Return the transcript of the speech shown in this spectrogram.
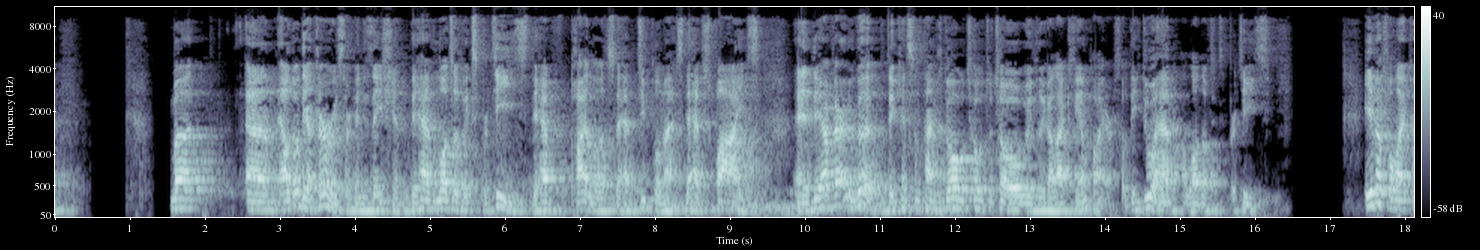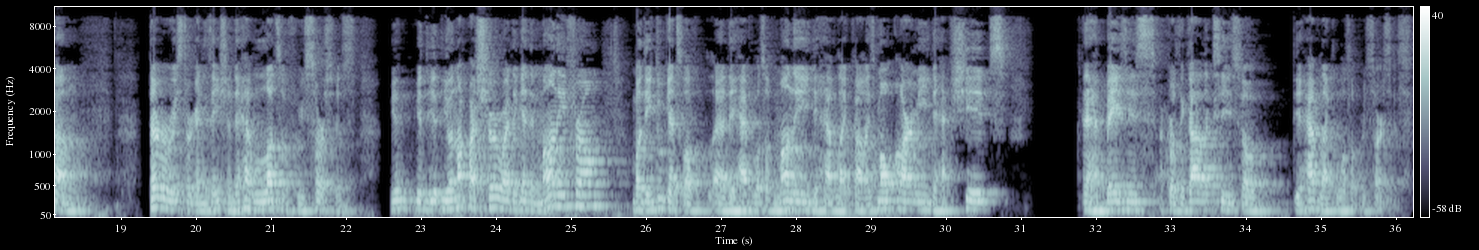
But um, although they are terrorist organization, they have lots of expertise. They have pilots, they have diplomats, they have spies, and they are very good. They can sometimes go toe to toe with the Galactic Empire. So they do have a lot of expertise. Even for like um, terrorist organization, they have lots of resources. You, you, you're not quite sure where they get the money from, but they do get lot. Uh, they have lots of money. They have like a small army. They have ships they have bases across the galaxy, so they have like lots of resources.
